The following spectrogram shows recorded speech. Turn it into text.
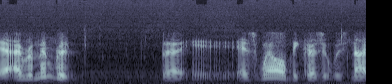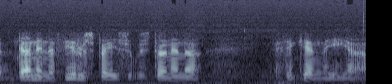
I remember it uh, as well because it was not done in a theater space. It was done in a, I think, in the, uh,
